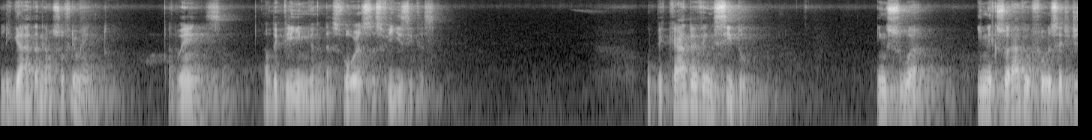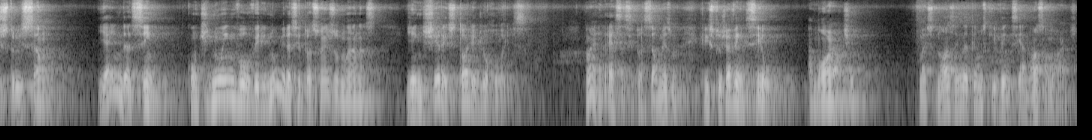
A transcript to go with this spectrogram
ligada né, ao sofrimento, à doença, ao declínio né, das forças físicas. O pecado é vencido em sua inexorável força de destruição e ainda assim continua a envolver inúmeras situações humanas e a encher a história de horrores. Não é essa situação mesmo? Cristo já venceu a morte, mas nós ainda temos que vencer a nossa morte.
